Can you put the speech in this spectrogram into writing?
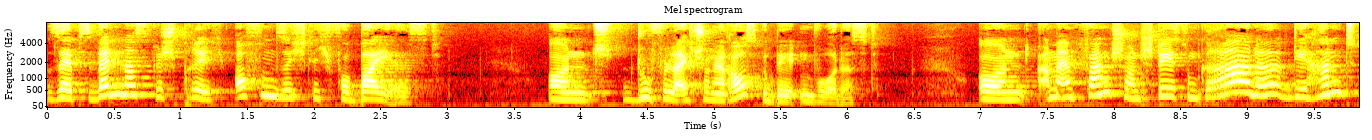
selbst wenn das Gespräch offensichtlich vorbei ist und du vielleicht schon herausgebeten wurdest und am Empfang schon stehst und gerade die Hand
